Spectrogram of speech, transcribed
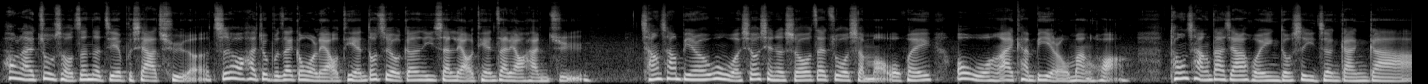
后来助手真的接不下去了，之后他就不再跟我聊天，都只有跟医生聊天，在聊韩剧。常常别人问我休闲的时候在做什么，我回哦，我很爱看 BL 漫画。通常大家的回应都是一阵尴尬。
